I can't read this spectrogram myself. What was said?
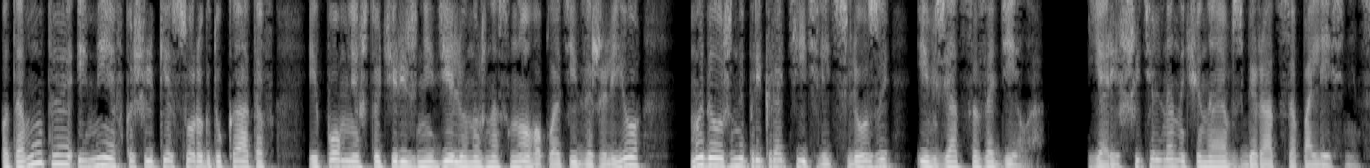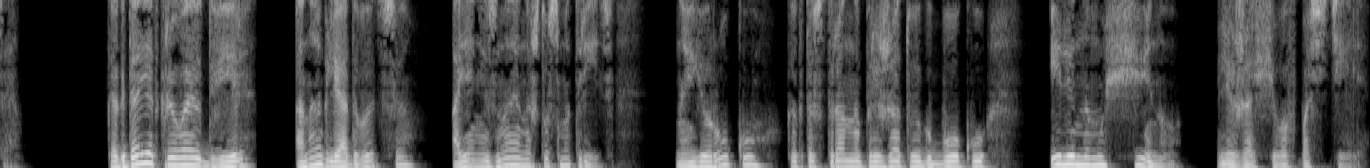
Потому-то, имея в кошельке сорок дукатов и помня, что через неделю нужно снова платить за жилье, мы должны прекратить лить слезы и взяться за дело. Я решительно начинаю взбираться по лестнице. Когда я открываю дверь, она оглядывается, а я не знаю, на что смотреть. На ее руку, как-то странно прижатую к боку, или на мужчину, лежащего в постели.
